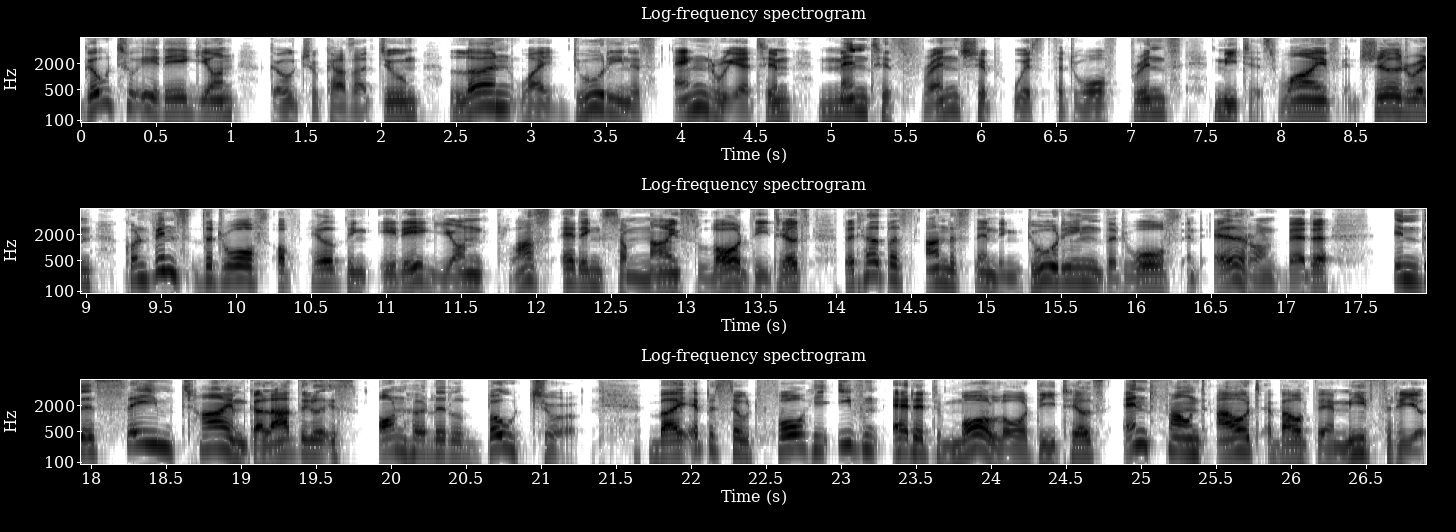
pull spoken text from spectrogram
go to Eregion, go to Khazad-dûm, learn why Durin is angry at him, mend his friendship with the dwarf prince, meet his wife and children, convince the dwarves of helping Eregion, plus adding some nice lore details that help us understanding Durin, the dwarves and Elrond better, in the same time, Galadriel is on her little boat tour. By episode 4, he even added more lore details and found out about their mithril,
